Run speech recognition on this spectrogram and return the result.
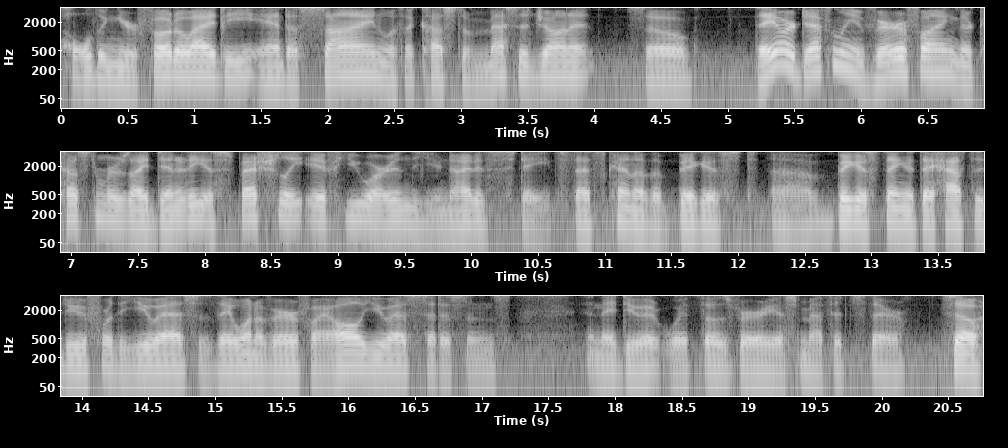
holding your photo ID and a sign with a custom message on it. So they are definitely verifying their customer's identity, especially if you are in the United States. That's kind of the biggest uh, biggest thing that they have to do for the U.S. is they want to verify all U.S. citizens, and they do it with those various methods there. So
